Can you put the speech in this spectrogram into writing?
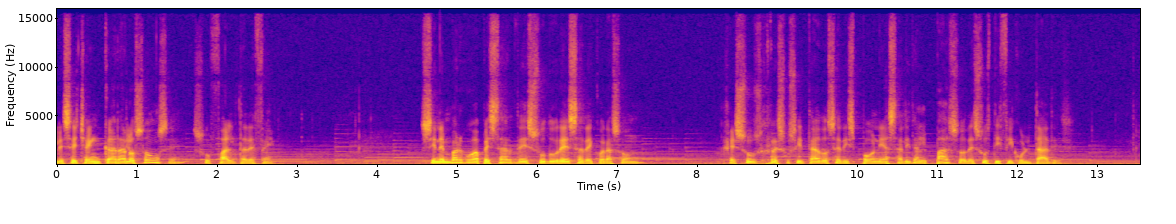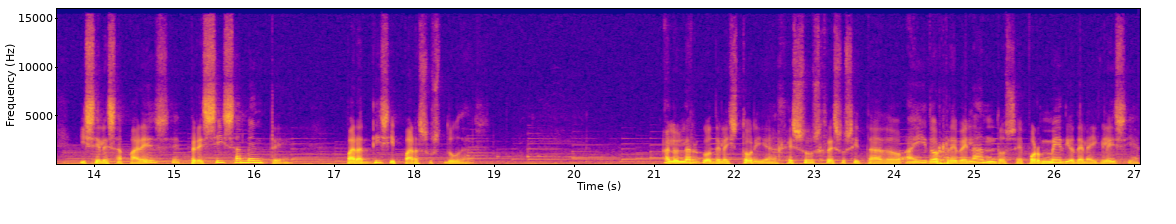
les echa en cara a los once su falta de fe. Sin embargo, a pesar de su dureza de corazón, Jesús resucitado se dispone a salir al paso de sus dificultades y se les aparece precisamente para disipar sus dudas. A lo largo de la historia, Jesús resucitado ha ido revelándose por medio de la iglesia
